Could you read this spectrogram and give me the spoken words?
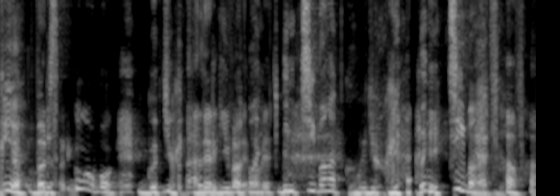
Iya. Barusan gue ngomong, gue juga alergi banget sama Ben- benci banget gue. Gue juga. Benci banget gue. Sama.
